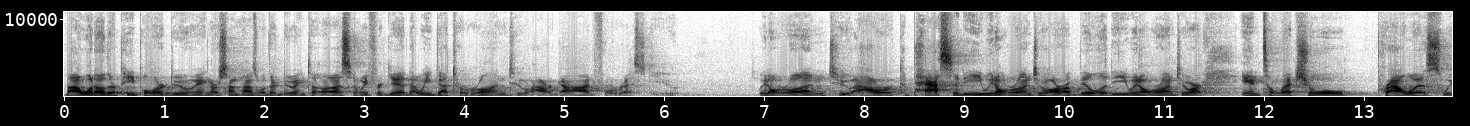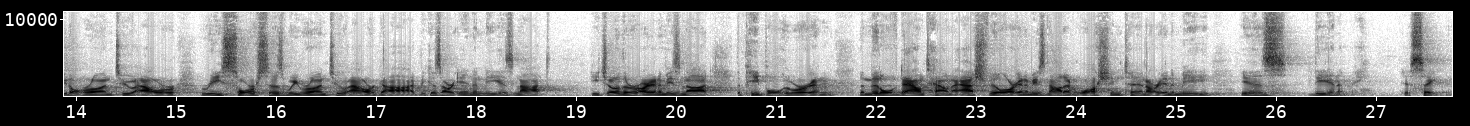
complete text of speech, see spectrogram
by what other people are doing or sometimes what they're doing to us, and we forget that we've got to run to our God for rescue. We don't run to our capacity. We don't run to our ability. We don't run to our intellectual prowess. We don't run to our resources. We run to our God because our enemy is not each other. Our enemy is not the people who are in the middle of downtown Asheville. Our enemy is not in Washington. Our enemy is the enemy, is Satan.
